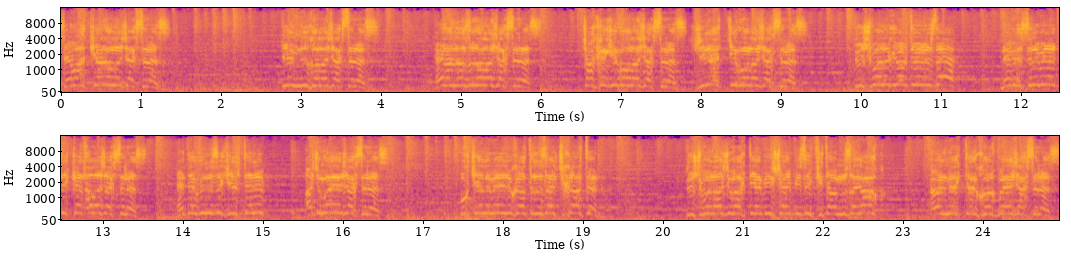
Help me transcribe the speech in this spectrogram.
Sebatkar olacaksınız. Dimdik olacaksınız. Her an hazır olacaksınız. Çakı gibi olacaksınız. Jilet gibi olacaksınız. Düşmanı gördüğünüzde nefesini bile dikkat alacaksınız. Hedefinizi kilitlenip acımayacaksınız. Bu kelimeyi lügatınızdan çıkartın. Düşmana acımak diye bir şey bizim kitabımızda yok. Ölmekten korkmayacaksınız.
